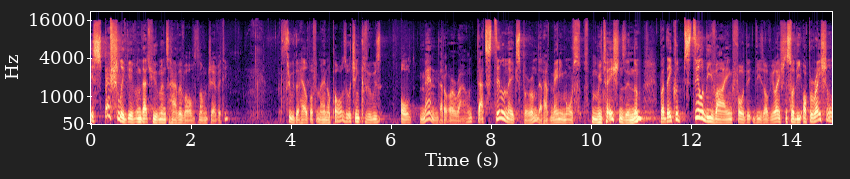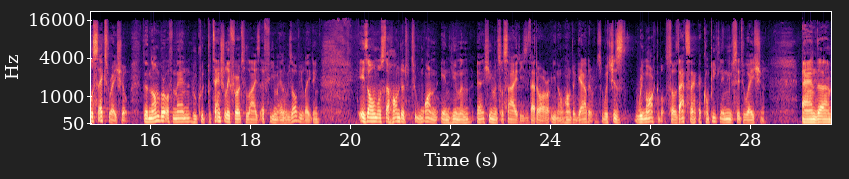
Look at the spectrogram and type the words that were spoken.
especially given that humans have evolved longevity through the help of menopause, which includes old men that are around that still make sperm, that have many more mutations in them, but they could still be vying for the, these ovulations. So the operational sex ratio, the number of men who could potentially fertilize a female who's ovulating, is almost 100 to 1 in human, uh, human societies that are you know, hunter gatherers, which is remarkable. So that's a, a completely new situation. And uh,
